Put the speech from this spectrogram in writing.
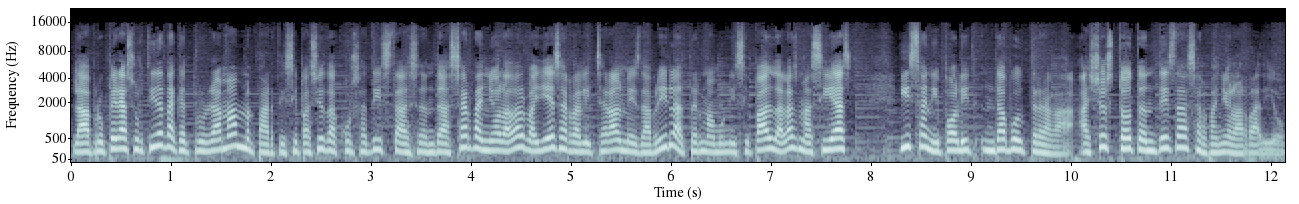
La propera sortida d'aquest programa amb participació de cursatistes de Cerdanyola del Vallès es realitzarà el mes d'abril al terme municipal de les Masies i Sant Hipòlit de Voltregà. Això és tot des de Cerdanyola Ràdio.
